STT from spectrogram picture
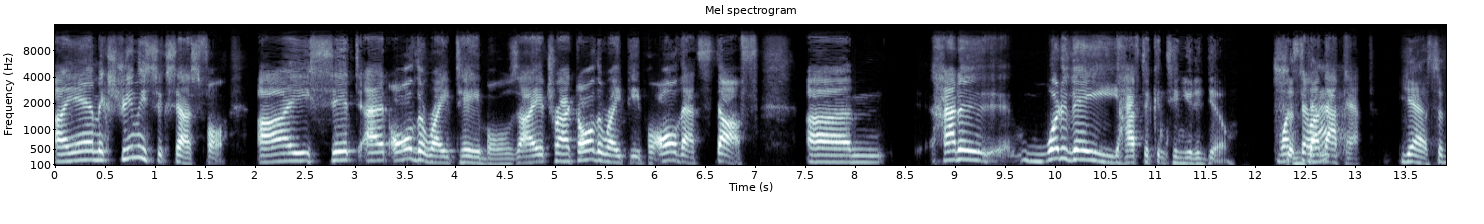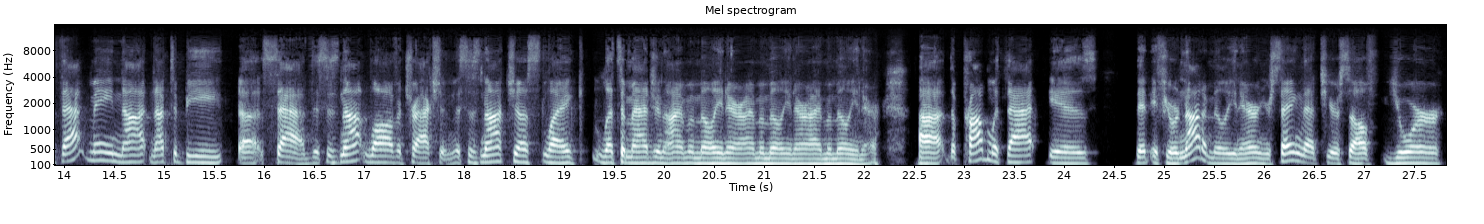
I am extremely successful. I sit at all the right tables. I attract all the right people, all that stuff. Um, how do, what do they have to continue to do once So they're on that path? Yeah, so that may not not to be uh, sad. This is not law of attraction. This is not just like let's imagine I'm a millionaire, I'm a millionaire, I'm a millionaire. Uh, the problem with that is that if you're not a millionaire and you're saying that to yourself, you're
